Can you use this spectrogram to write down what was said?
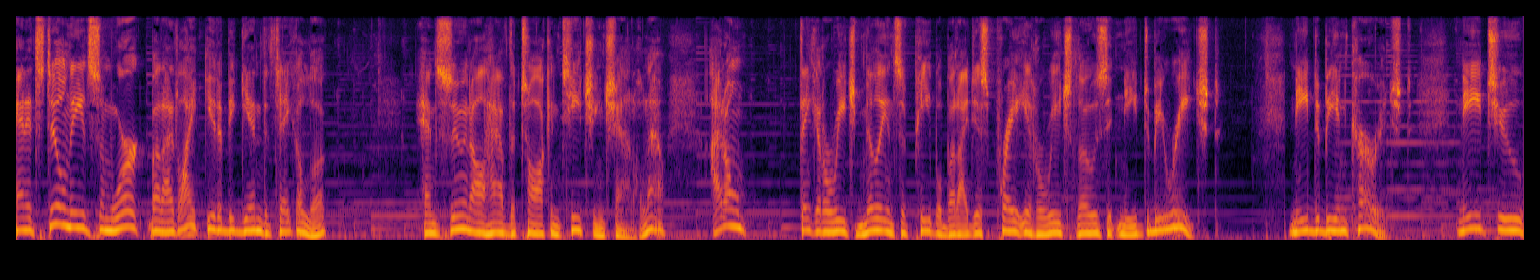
and it still needs some work, but I'd like you to begin to take a look. And soon I'll have the talk and teaching channel. Now, I don't think it'll reach millions of people, but I just pray it'll reach those that need to be reached, need to be encouraged, need to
